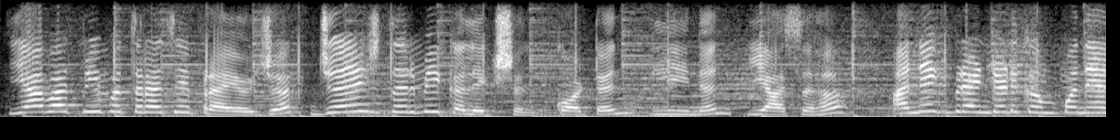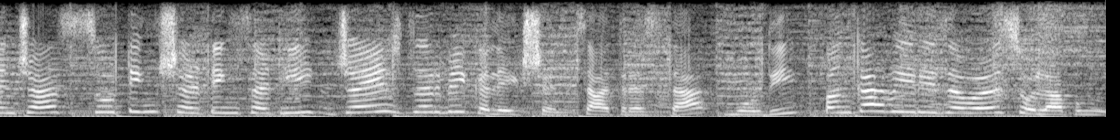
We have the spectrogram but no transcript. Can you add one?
या बातमीपत्राचे प्रायोजक Jayesh Darbi collection cotton linen यासह अनेक ब्रँडेड कंपन्यांच्या सुटिंग शर्टिंगसाठी जयेश दर्बी कलेक्शन. सात रस्ता मोदी पंकाविहिरी जवळ सोलापूर.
